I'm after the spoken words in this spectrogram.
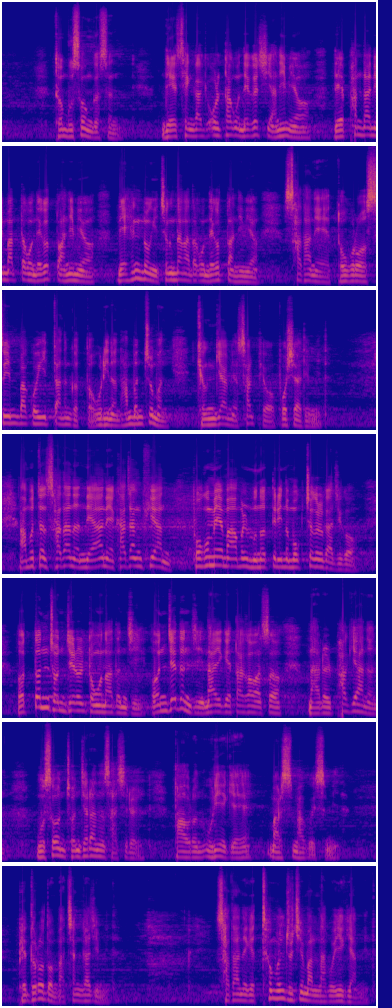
더 무서운 것은 내 생각이 옳다고 내 것이 아니며 내 판단이 맞다고 내 것도 아니며 내 행동이 정당하다고 내 것도 아니며 사단의 도구로 쓰임 받고 있다는 것도 우리는 한 번쯤은 경계하며 살펴보셔야 됩니다. 아무튼 사단은 내 안에 가장 귀한 복음의 마음을 무너뜨리는 목적을 가지고 어떤 존재를 동원하든지 언제든지 나에게 다가와서 나를 파괴하는 무서운 존재라는 사실을 바울은 우리에게 말씀하고 있습니다. 베드로도 마찬가지입니다. 사단에게 틈을 주지 말라고 얘기합니다.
